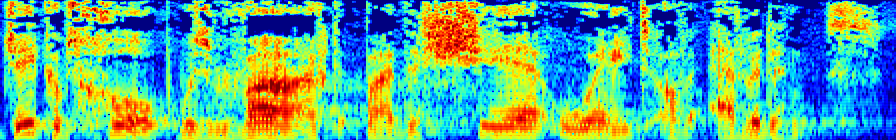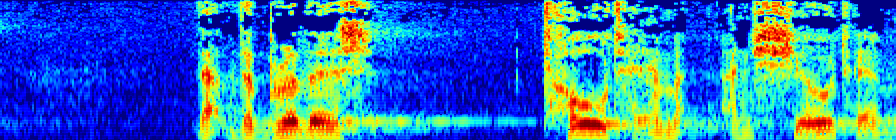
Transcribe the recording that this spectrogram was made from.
Jacob's hope was revived by the sheer weight of evidence that the brothers told him and showed him.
